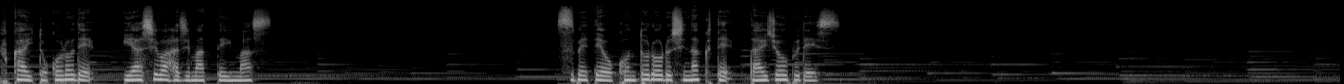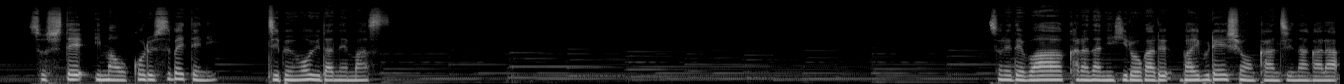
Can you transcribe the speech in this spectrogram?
深いところで癒しは始まっています。すべてをコントロールしなくて大丈夫です。そして今起こるすべてに自分を委ねます。それでは体に広がるバイブレーションを感じながら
